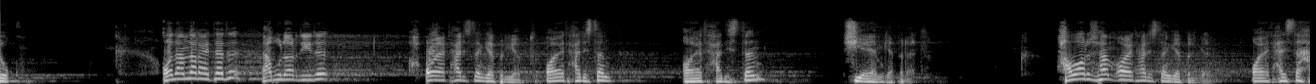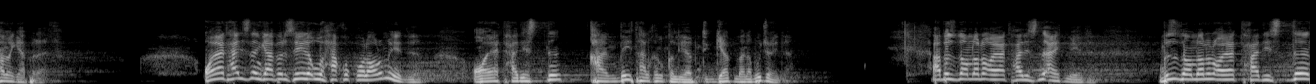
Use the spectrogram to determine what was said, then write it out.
Yo'q. Odamlar aytadi bular deydi oyat hadisdan gapiryapti. Oyat hadisdan oyat hadisdan shia ham gapiradi. Havorij ham oyat hadisdan gapirgan. Oyat hadisdan hamma gapiradi. Oyat hadisdan gapirsanglar u haq qo'la olmaydi oyat hadisni qanday talqin qilyapti? Gap mana bu joyda. A biz domlalar oyat hadisni aytmaydi. Biz domlalar oyat hadisdan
